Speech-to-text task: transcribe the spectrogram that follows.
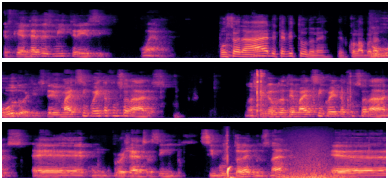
Eu fiquei até 2013 com ela, funcionário, teve tudo, né? Teve colaboradores. Tudo, a gente teve mais de 50 funcionários. Nós chegamos a ter mais de 50 funcionários, é, com projetos assim simultâneos, né? É,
